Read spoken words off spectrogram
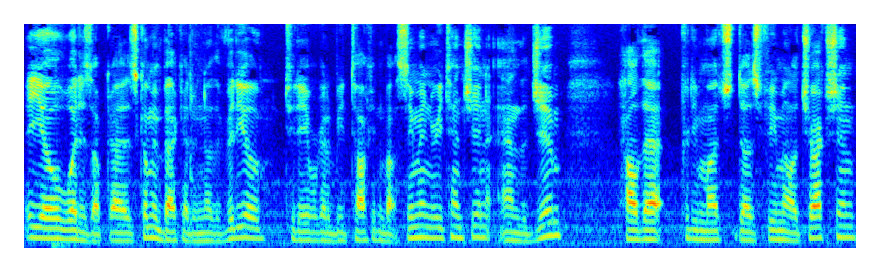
Hey yo, what is up guys? Coming back at another video. Today we're going to be talking about semen retention and the gym, how that pretty much does female attraction.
